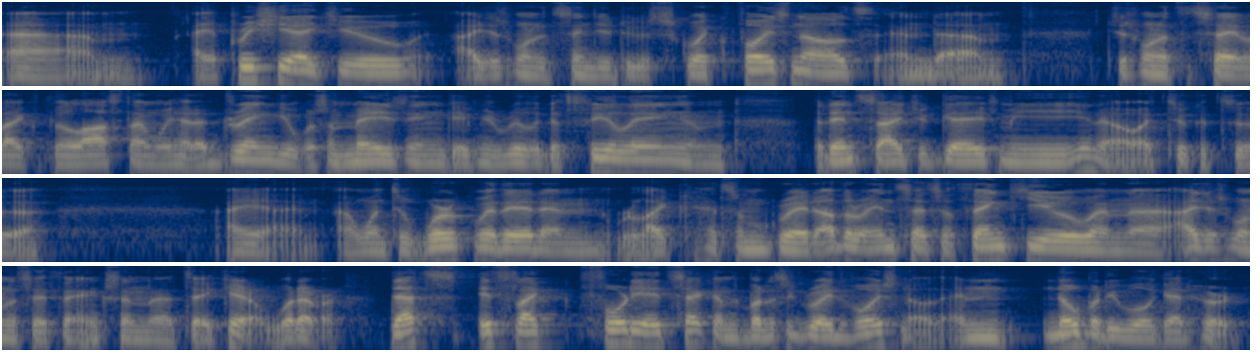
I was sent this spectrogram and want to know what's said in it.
Um, I appreciate you. I just wanted to send you this quick voice note and um, just wanted to say, like, the last time we had a drink, it was amazing, gave me really good feeling, and that insight you gave me, you know, I took it to, I, I went to work with it and, like, had some great other insights, so thank you, and uh, I just want to say thanks and uh, take care, whatever. That's, it's like 48 seconds, but it's a great voice note, and nobody will get hurt.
